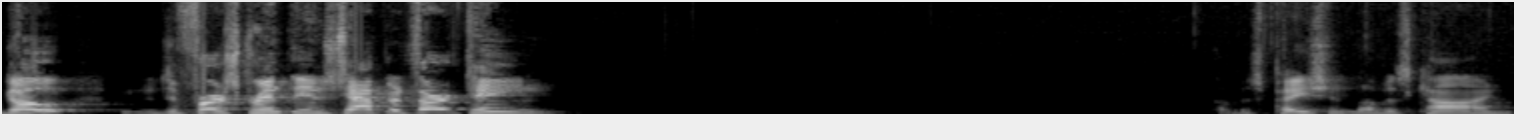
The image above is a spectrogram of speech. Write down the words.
Go to 1 Corinthians chapter 13. Love is patient, love is kind.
